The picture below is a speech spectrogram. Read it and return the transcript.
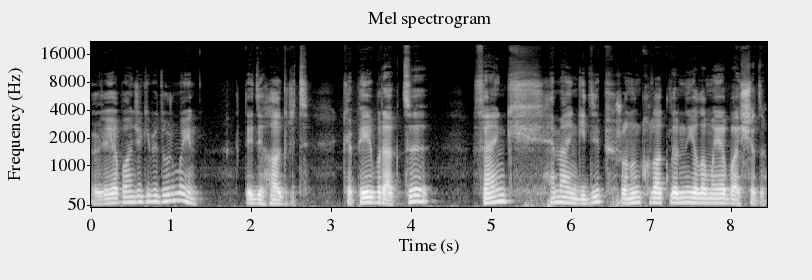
Öyle yabancı gibi durmayın, dedi Hagrid. Köpeği bıraktı. Fang hemen gidip Ron'un kulaklarını yalamaya başladı.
